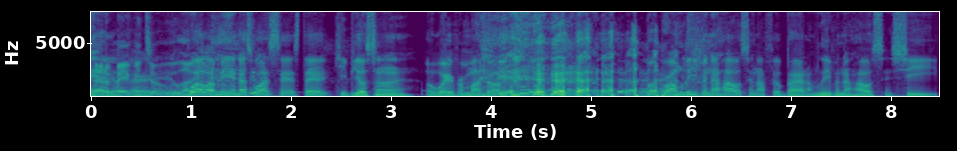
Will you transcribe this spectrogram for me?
can't had a baby third. too. Like, well, I mean, that's why I said stay, keep your son away from my daughter. But bro, I'm leaving the house and I feel bad. I'm leaving the house and she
